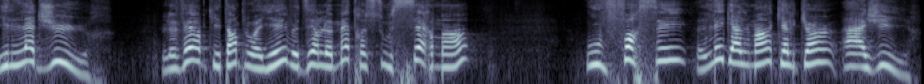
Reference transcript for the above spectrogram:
Il l'adjure. Le verbe qui est employé veut dire le mettre sous serment ou forcer légalement quelqu'un à agir.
